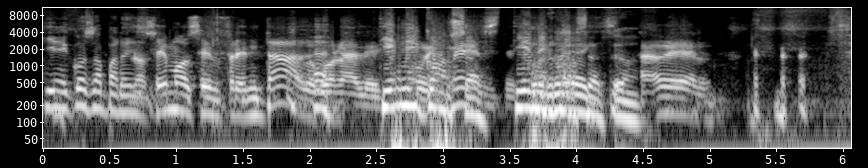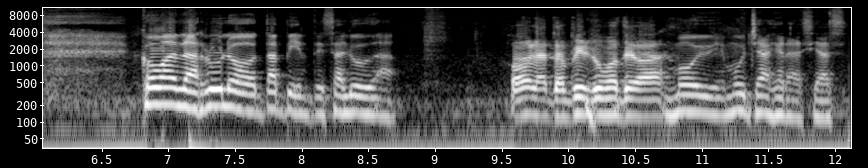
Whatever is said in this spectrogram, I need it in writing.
Tiene cosas para decir. Nos hemos enfrentado con Alex. tiene cosas, tiene cosas. A ver. ¿Cómo andas, Rulo? Tapir te saluda. Hola, Tapir, ¿cómo te va? Muy bien, muchas gracias.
